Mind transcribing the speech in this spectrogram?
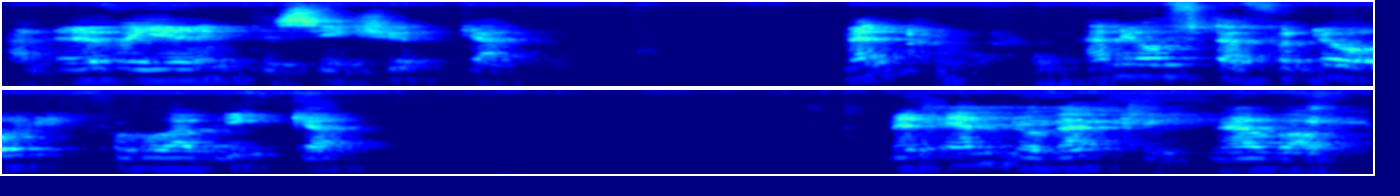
Han överger inte sin kyrka. Men han är ofta fördold för våra blickar. Men ändå verkligt närvarande.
